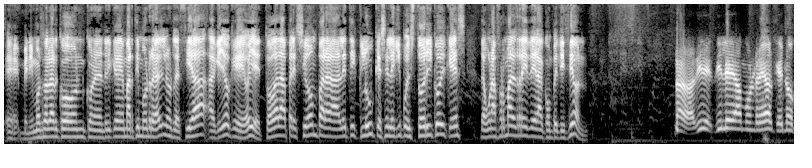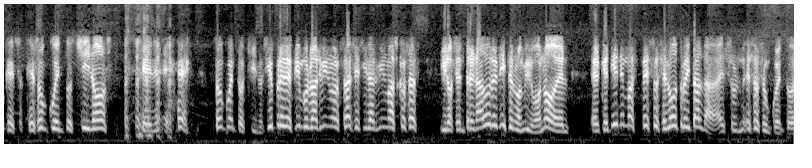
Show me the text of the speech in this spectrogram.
Eh, venimos de hablar con, con Enrique Martín Monreal y nos decía aquello que, oye, toda la presión para el Athletic Club, que es el equipo histórico y que es de alguna forma el rey de la competición. Nada, dile, dile a Monreal que no, que, que son cuentos chinos, que son cuentos chinos. Siempre decimos las mismas frases y las mismas cosas y los entrenadores dicen lo mismo, no, el, el que tiene más peso es el otro y tal, nada, es un, eso es un cuento.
